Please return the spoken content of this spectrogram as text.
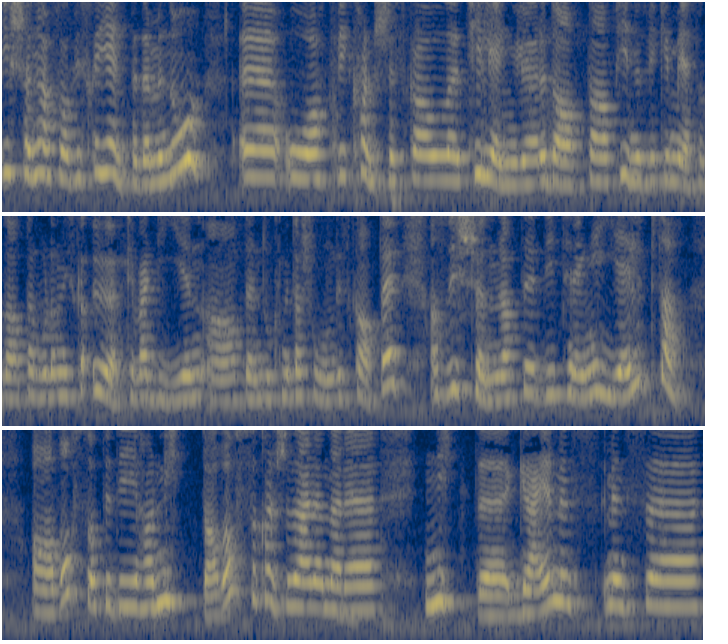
de skjønner iallfall at vi skal hjelpe dem med noe, eh, og at vi kanskje skal tilgjengeliggjøre data, finne ut hvilke metadata, hvordan vi skal øke verdien av den dokumentasjonen de skaper. Altså De skjønner at de, de trenger hjelp da, av oss, at de har nytte av oss. Og kanskje det er den derre nyttegreien, mens, mens eh,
